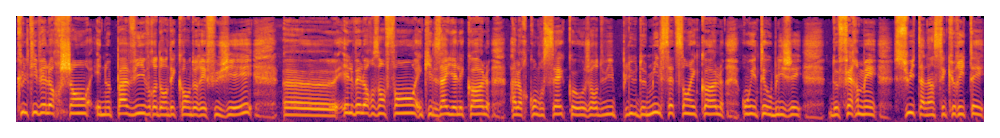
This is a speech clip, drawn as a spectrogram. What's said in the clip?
cultiver leurs champs et ne pas vivre dans des camps de réfugiés, élever leurs enfants et qu'ils aillent à l'école alors qu'on sait qu'aujourd'hui, plus de 1700 écoles ont été obligées de fermer suite à l'insécurité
